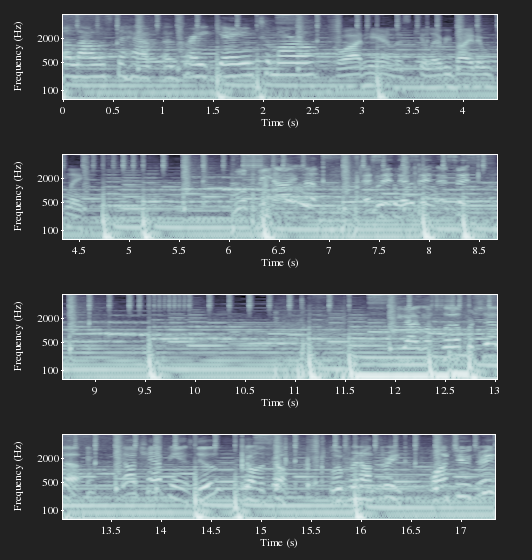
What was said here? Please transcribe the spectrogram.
Allow us to have a great game tomorrow. Go out here and let's kill everybody that we play. Full speed, eyes up. That's it. That's it. That's it. You guys gonna split up or shut up? Y'all champions, dude. Go, let's go. Blueprint on three. One, two, three.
